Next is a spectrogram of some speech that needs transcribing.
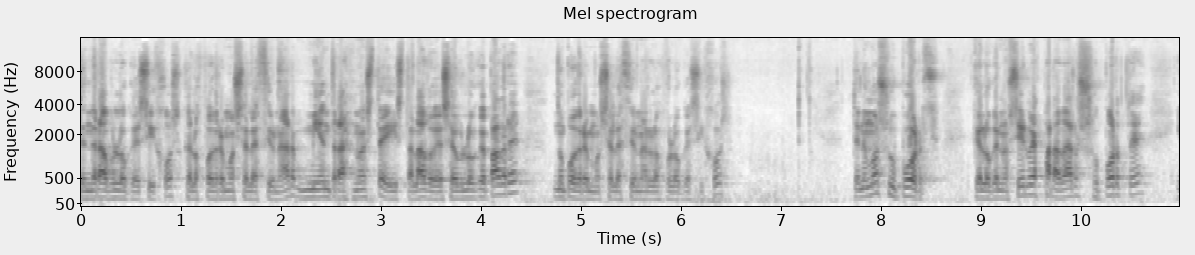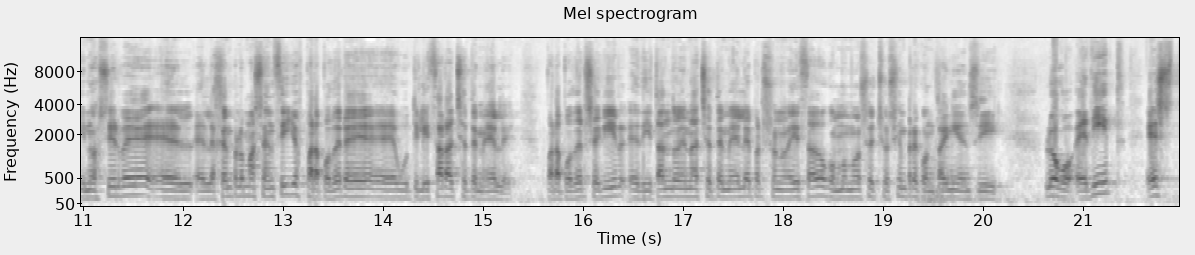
tendrá bloques hijos que los podremos seleccionar. Mientras no esté instalado ese bloque padre, no podremos seleccionar los bloques hijos. Tenemos supports, que lo que nos sirve es para dar soporte y nos sirve, el, ejemplo más sencillo es para poder eh, utilizar HTML, para poder seguir editando en HTML personalizado como hemos hecho siempre con TinyNC. Luego, edit es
